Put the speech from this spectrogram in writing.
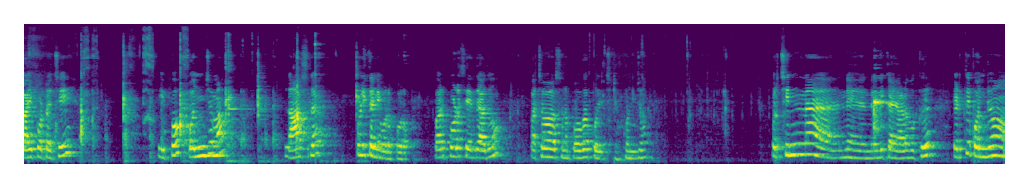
காய் போட்டாச்சு. இப்போது கொஞ்சமாக லாஸ்ட்டில் புளி தண்ணி விட போகிறோம் பருப்போடு சேர்ந்து அதுவும் பச்சை வாசனை போக கொதிச்சிட்டேன் கொஞ்சம். ஒரு சின்ன நெ நெல்லிக்காய் அளவுக்கு எடுத்து கொஞ்சம்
